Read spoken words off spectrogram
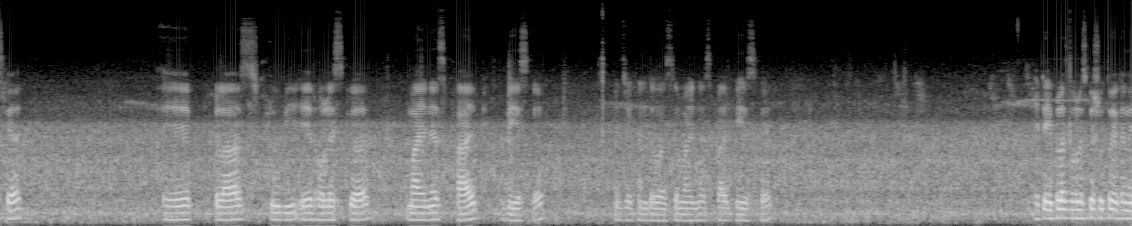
square A plus two B এর whole square minus five B square যেখানে দেওয়া আছে মাইনাস ফাইভ বি স্কোয়ার এটা এ প্লাস হোল স্কোয়ার সূত্র, এখানে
